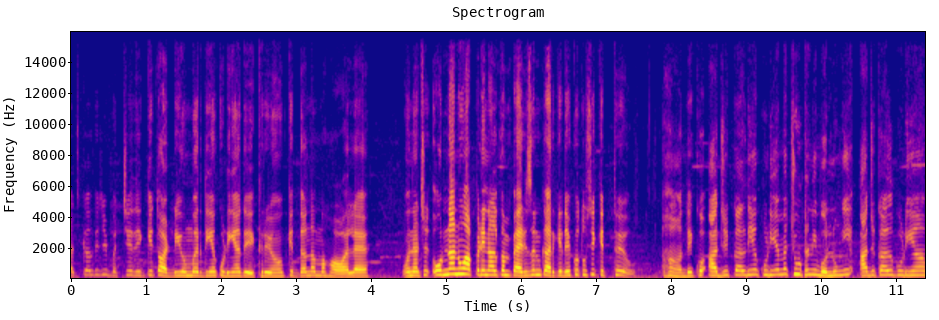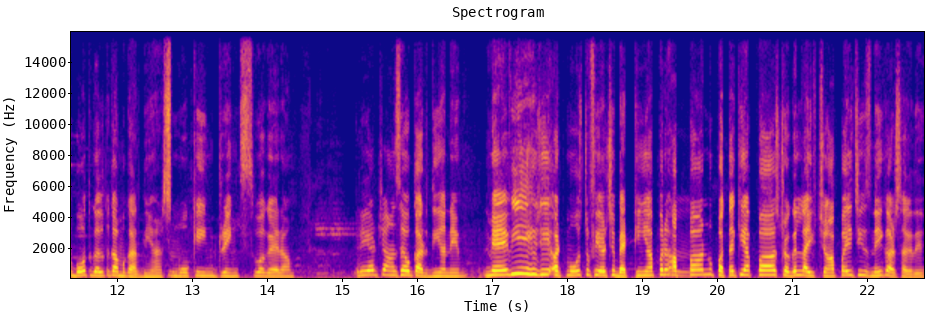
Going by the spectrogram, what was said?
ਅੱਜ ਕੱਲ ਦੇ ਜੇ ਬੱਚੇ ਦੇਖ ਕੇ ਤੁਹਾਡੀ ਉਮਰ ਦੀਆਂ ਕੁੜੀਆਂ ਦੇਖ ਰਹੇ ਹੋ ਕਿਦਾਂ ਦਾ ਮਾਹੌਲ ਹੈ ਉਹਨਾਂ 'ਚ ਉਹਨਾਂ ਨੂੰ ਆਪਣੇ ਨਾਲ ਕੰਪੈਰੀਜ਼ਨ ਕਰਕੇ ਦੇਖੋ ਤੁਸੀਂ ਕਿੱਥੇ ਹੋ। ਹਾਂ ਦੇਖੋ ਅੱਜ ਕੱਲ ਦੀਆਂ ਕੁੜੀਆਂ ਮੈਂ ਝੂਠ ਨਹੀਂ ਬੋਲੂੰਗੀ ਅੱਜ ਕੱਲ ਕੁੜੀਆਂ ਬਹੁਤ ਗਲਤ ਕੰਮ ਕਰਦੀਆਂ ਸਮੋਕਿੰਗ ਡਰਿੰਕਸ ਵਗੈਰਾ। ਰੇਅਰ ਚਾਂਸ ਹੈ ਉਹ ਕਰਦੀਆਂ ਨੇ। ਮੈਂ ਵੀ ਇਹੋ ਜਿਹੇ ਅਟਮੋਸਟ ਅਫੇਅਰ 'ਚ ਬੈਠੀ ਆ ਪਰ ਆਪਾਂ ਨੂੰ ਪਤਾ ਕਿ ਆਪਾਂ ਸਟਰਗਲ ਲਾਈਫ 'ਚ ਆ, ਆਪਾਂ ਇਹ ਚੀਜ਼ ਨਹੀਂ ਕਰ ਸਕਦੇ।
